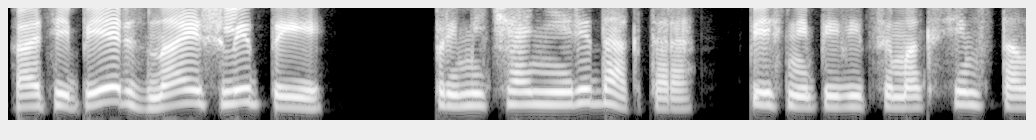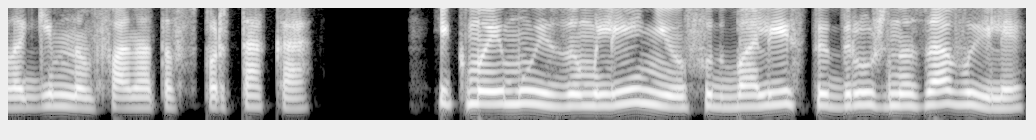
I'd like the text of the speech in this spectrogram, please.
«А теперь знаешь ли ты?» Примечание редактора. Песня певицы Максим стала гимном фанатов «Спартака». И, к моему изумлению, футболисты дружно завыли.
